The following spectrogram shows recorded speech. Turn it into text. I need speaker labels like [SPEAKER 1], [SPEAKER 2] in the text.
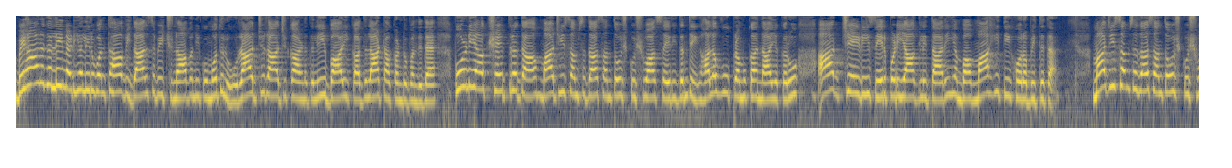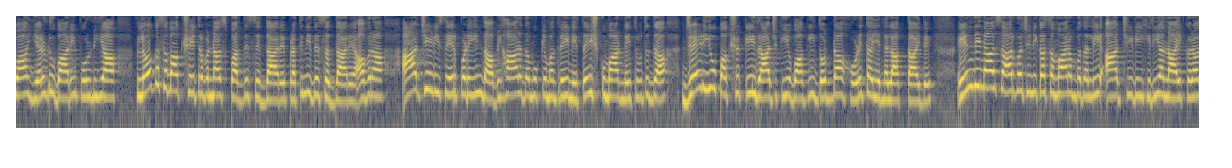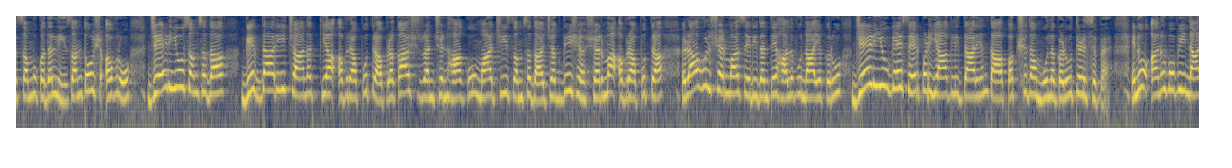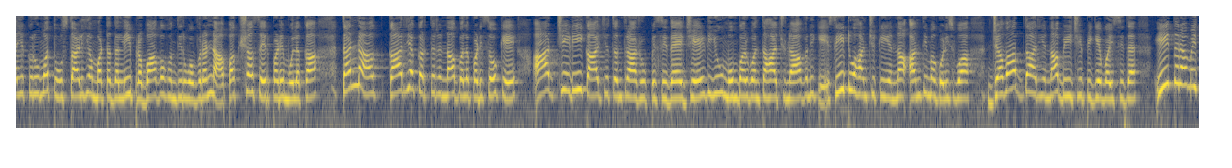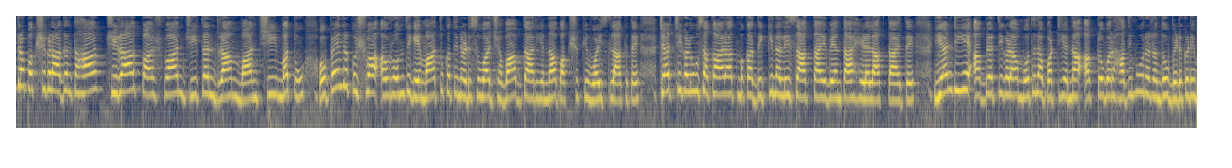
[SPEAKER 1] ಬಿಹಾರದಲ್ಲಿ ನಡೆಯಲಿರುವಂತಹ ವಿಧಾನಸಭೆ ಚುನಾವಣೆಗೂ ಮೊದಲು ರಾಜ್ಯ ರಾಜಕಾರಣದಲ್ಲಿ ಭಾರಿ ಕದಲಾಟ ಕಂಡುಬಂದಿದೆ ಪೂರ್ಣಿಯಾ ಕ್ಷೇತ್ರದ ಮಾಜಿ ಸಂಸದ ಸಂತೋಷ್ ಕುಶ್ವಾ ಸೇರಿದಂತೆ ಹಲವು ಪ್ರಮುಖ ನಾಯಕರು ಆರ್ಜೆಡಿ ಸೇರ್ಪಡೆಯಾಗಲಿದ್ದಾರೆ ಎಂಬ ಮಾಹಿತಿ ಹೊರಬಿದ್ದಿದೆ. ಮಾಜಿ ಸಂಸದ ಸಂತೋಷ್ ಕುಶ್ವಾ ಎರಡು ಬಾರಿ ಪೂರ್ಣಿಯಾ ಲೋಕಸಭಾ ಕ್ಷೇತ್ರವನ್ನ ಸ್ಪರ್ಧಿಸಿದ್ದಾರೆ, ಪ್ರತಿನಿಧಿಸಿದ್ದಾರೆ. ಅವರ ಆರ್ಜೆಡಿ ಸೇರ್ಪಡೆಯಿಂದ ಬಿಹಾರದ ಮುಖ್ಯಮಂತ್ರಿ ನಿತೀಶ್ ಕುಮಾರ್ ನೇತೃತ್ವದ ಜೆಡಿಯು ಪಕ್ಷಕ್ಕೆ ರಾಜಕೀಯವಾಗಿ ದೊಡ್ಡ ಹೊಡೆತ ಎನ್ನಲಾಗ್ತಾ ಇದೆ. ಇಂದಿನ ಸಾರ್ವಜನಿಕ ಸಮಾರಂಭದಲ್ಲಿ ಆರ್ಜೆಡಿ ಹಿರಿಯ ನಾಯಕರ ಸಮ್ಮುಖದಲ್ಲಿ ಸಂತೋಷ್ ಅವರು ಜೆಡಿಯು ಸಂಸದ ಗಿರ್ದಾರಿ ಚಾಣಕ್ಯ ಅವರ ಪುತ್ರ ಪ್ರಕಾಶ್ ರಂಜನ್ ಹಾಗೂ ಮಾಜಿ ಸಂಸದ ಜಗದೀಶ್ ಶರ್ಮಾ ಅವರ ಪುತ್ರ ರಾಹುಲ್ ಶರ್ಮಾ ಸೇರಿದಂತೆ ಹಲವು ನಾಯಕರು ಜೆಡಿಯುಗೆ ಸೇರ್ಪಡೆಯಾಗಲಿದ್ದಾರೆ ಅಂತ ಪಕ್ಷದ ಮೂಲಗಳು ತಿಳಿಸಿವೆ. ಇನ್ನು ಅನುಭವಿ ನಾಯಕರು ಮತ್ತು ಸ್ಥಳೀಯ ಮಟ್ಟದಲ್ಲಿ ಪ್ರಭಾವ ಹೊಂದಿರುವವರನ್ನ ಪಕ್ಷ ಸೇರ್ಪಡೆ ಮೂಲಕ ತನ್ನ ಕಾರ್ಯಕರ್ತರನ್ನ ಬಲಪಡಿಸೋಕೆ ಆರ್ಜೆಡಿ ಕಾರ್ಯತಂತ್ರ ರೂಪಿಸಿದೆ. ಜೆಡಿಯು ಮುಂಬರುವಂತಹ ಚುನಾವಣೆಗೆ ಸೀಟು ಹಂಚಿಕೆಯನ್ನ ಅಂತಿಮಗೊಳಿಸುವ ಜವಾಬ್ದಾರಿಯನ್ನ ಬಿಜೆಪಿಗೆ ವಹಿಸಿದೆ. ಇತರ ಮಿತ್ರ ಪಕ್ಷಗಳಾದಂತಹ ಚಿರಾಗ್ ಪಾಸ್ವಾನ್, ಜೀತನ್ ರಾಮ್ ಮಾಂಚಿ ಮತ್ತು ಉಪೇಂದ್ರ ಕುಶ್ವಾ ಅವರೊಂದಿಗೆ ಮಾತುಕತೆ ನಡೆಸುವ ಜವಾಬ್ದಾರಿಯನ್ನ ಪಕ್ಷಕ್ಕೆ ವಹಿಸಲಾಗಿದೆ. ಚರ್ಚೆಗಳು ಸಕಾರಾತ್ಮಕ ದಿಕ್ಕಿನಲ್ಲಿ ಸಾಗ್ತಾ ಇವೆ ಅಂತ ಹೇಳಲಾಗ್ತಾ ಇದೆ. ಎನ್ಡಿಎ ಅಭ್ಯರ್ಥಿಗಳ ಮೊದಲ ಪಟ್ಟಿಯನ್ನ ಅಕ್ಟೋಬರ್ ಹದಿಮೂರರಂದು ಬಿಡುಗಡೆ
